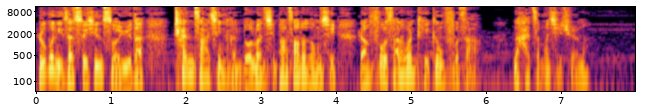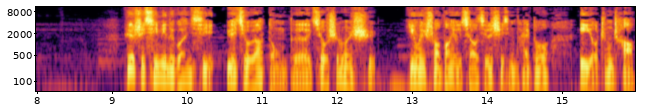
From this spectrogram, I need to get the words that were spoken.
如果你在随心所欲的掺杂进很多乱七八糟的东西，让复杂的问题更复杂，那还怎么解决呢？越是亲密的关系，越就要懂得就事论事，因为双方有交集的事情太多，一有争吵，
